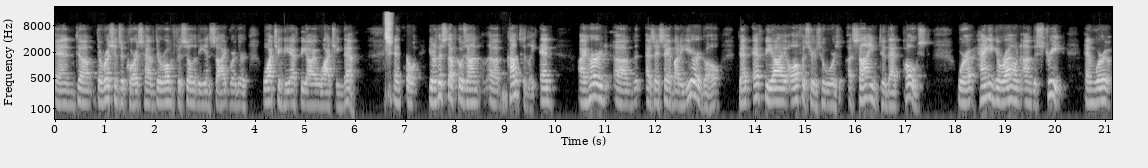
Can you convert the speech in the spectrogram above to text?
And uh, the Russians, of course, have their own facility inside where they're watching the FBI watching them. And so, you know, this stuff goes on uh, constantly. And I heard, uh, as I say, about a year ago, that FBI officers who were assigned to that post were hanging around on the street. And were,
